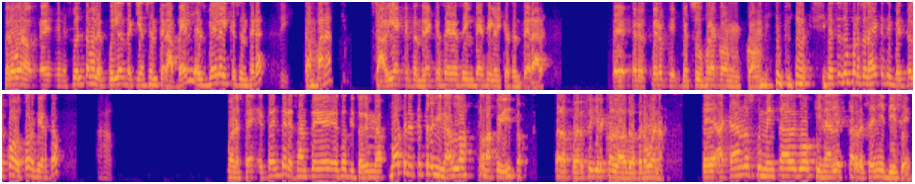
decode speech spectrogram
Pero bueno, eh, suéltame el spoiler de quién se entera. ¿Bell? ¿Es Bell el que se entera? Sí. ¿Campana? Sabía que tendría que ser ese imbécil el que se enterara. Eh, pero espero que, que sufra con, con... Ese es un personaje que se inventó el coautor, ¿cierto? Ajá. Bueno, está, está interesante esa situación. Voy a tener que terminarlo rapidito para poder seguir con la otra, pero bueno. Eh, acá nos comenta algo final esta reseña y dice,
